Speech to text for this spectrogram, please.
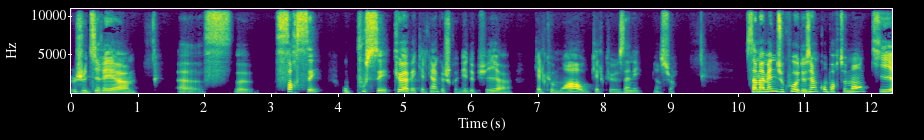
je dirais, euh, forcé ou poussé qu'avec quelqu'un que je connais depuis quelques mois ou quelques années, bien sûr. Ça m'amène du coup au deuxième comportement qui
